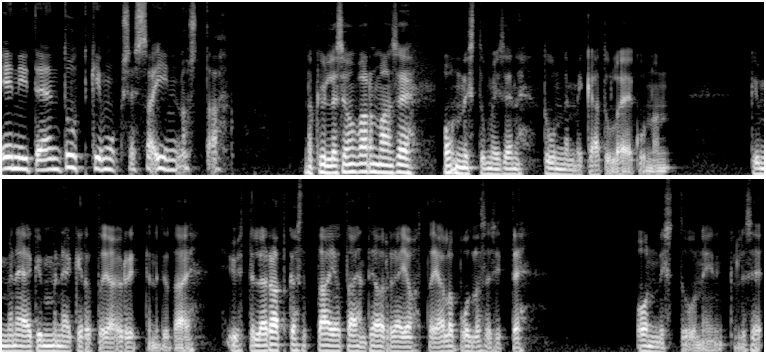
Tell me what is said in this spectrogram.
eniten tutkimuksessa innostaa? No kyllä se on varmaan se onnistumisen tunne, mikä tulee, kun on kymmeniä ja kymmeniä kertoja yrittänyt jotain yhtälöä ratkaista tai jotain teoriajohtajaa ja lopulta se sitten onnistuu, niin kyllä se,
